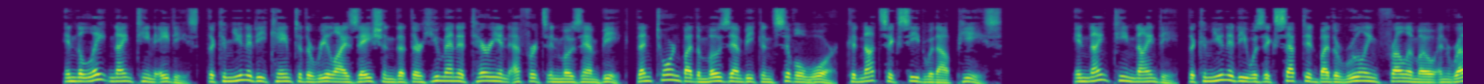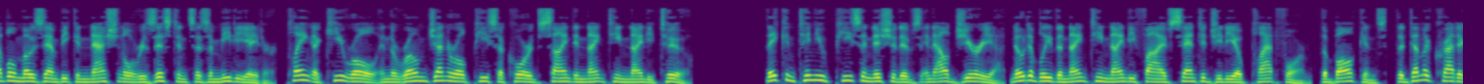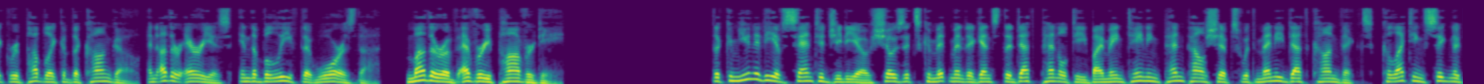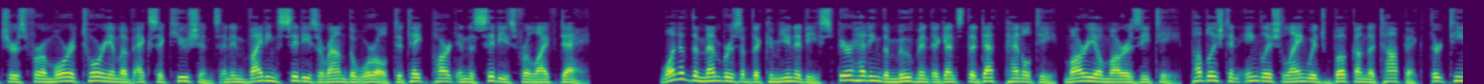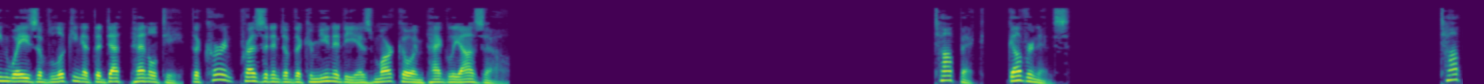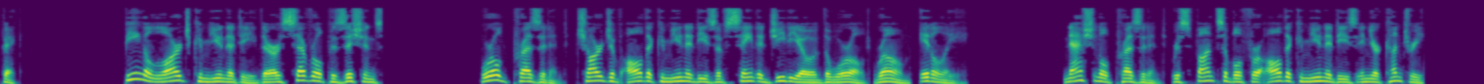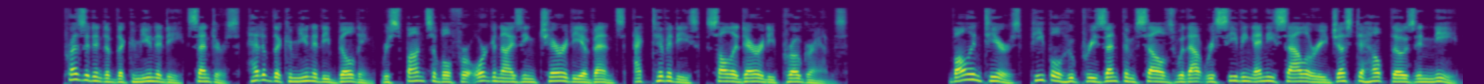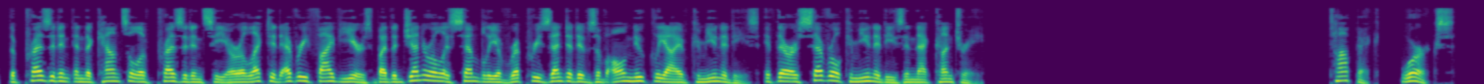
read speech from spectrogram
In the late 1980s, the community came to the realization that their humanitarian efforts in Mozambique, then torn by the Mozambican Civil War, could not succeed without peace. In 1990, the community was accepted by the ruling Frelimo and rebel Mozambican national resistance as a mediator, playing a key role in the Rome General Peace Accords signed in 1992. They continue peace initiatives in Algeria notably the 1995 Sant'Egidio Platform, the Balkans, the Democratic Republic of the Congo, and other areas, in the belief that war is the «mother of every poverty». The community of Sant'Egidio shows its commitment against the death penalty by maintaining penpalships with many death convicts, collecting signatures for a moratorium of executions and inviting cities around the world to take part in the Cities for Life Day. One of the members of the community spearheading the movement against the death penalty, Mario Marazziti, published an English-language book on the topic, 13 Ways of Looking at the Death Penalty. The current president of the community is Marco Impagliazzo. Topic: Governance. Topic: Being a large community there are several positions World President, charge of all the communities of Saint Egidio of the world Rome, Italy. National President, responsible for all the communities in your country. President of the Community Centers, head of the community building, responsible for organizing charity events, activities, solidarity programs Volunteers, people who present themselves without receiving any salary just to help those in need. The President and the Council of Presidency are elected every five years by the General Assembly of Representatives of all nuclei of communities if there are several communities in that country. Works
